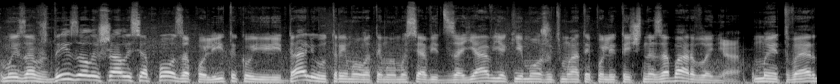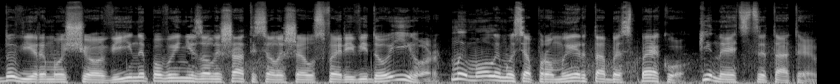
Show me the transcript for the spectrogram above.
Ми завжди залишалися поза політикою і далі утримуватимемося від заяв, які можуть мати політичне забарвлення. Ми твердо віримо, що війни повинні залишатися лише у сфері відеоігор. Ми молимося про мир та безпеку. Кінець цитати.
